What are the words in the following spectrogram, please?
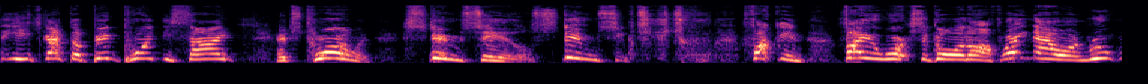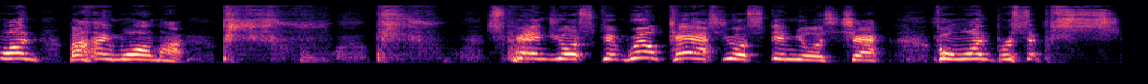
he's got the big pointy sign. It's twirling. Stem seals. Stem seals. fucking fireworks are going off right now on Route 1 behind Walmart. Spend your stim. We'll cash your stimulus check for 1%.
